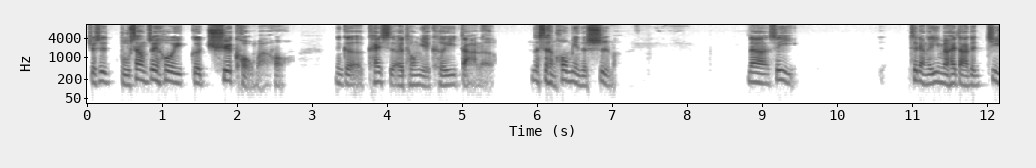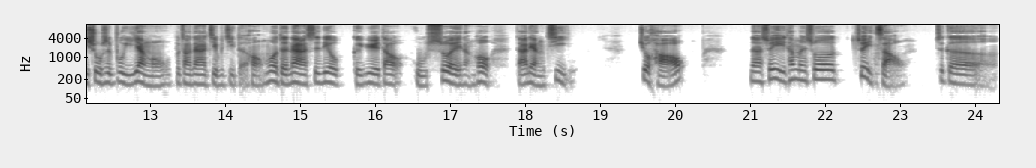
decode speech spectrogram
就是补上最后一个缺口嘛，吼，那个开始儿童也可以打了，那是很后面的事嘛。那所以这两个疫苗还打的技术是不一样哦，不知道大家记不记得哈？莫德纳是六个月到五岁，然后打两剂就好。那所以他们说最早。这个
